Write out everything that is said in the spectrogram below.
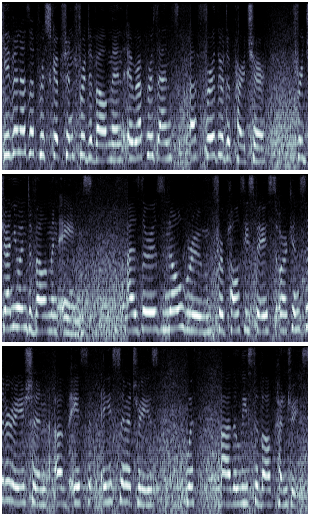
Given as a prescription for development, it represents a further departure for genuine development aims, as there is no room for policy space or consideration of asymmetries with uh, the least developed countries.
